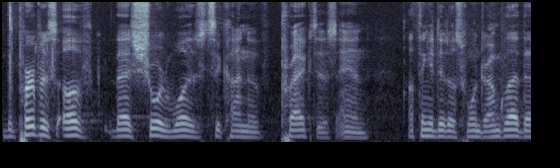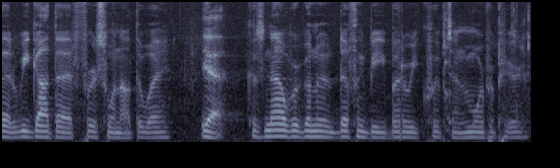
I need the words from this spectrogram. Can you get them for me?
the purpose of that short was to kind of practice, and I think it did us wonder. I'm glad that we got that first one out the way yeah. because now we're going to definitely be better equipped and more prepared.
